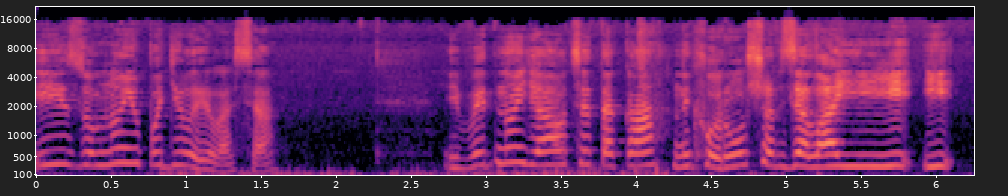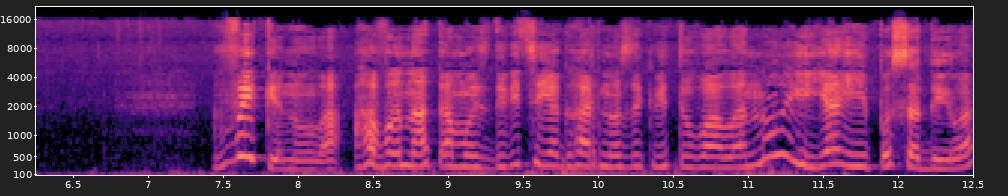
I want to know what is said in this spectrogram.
і зо мною поділилася. І видно, я оце така нехороша, взяла її і викинула. А вона там ось дивіться, як гарно заквітувала. Ну і я її посадила.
